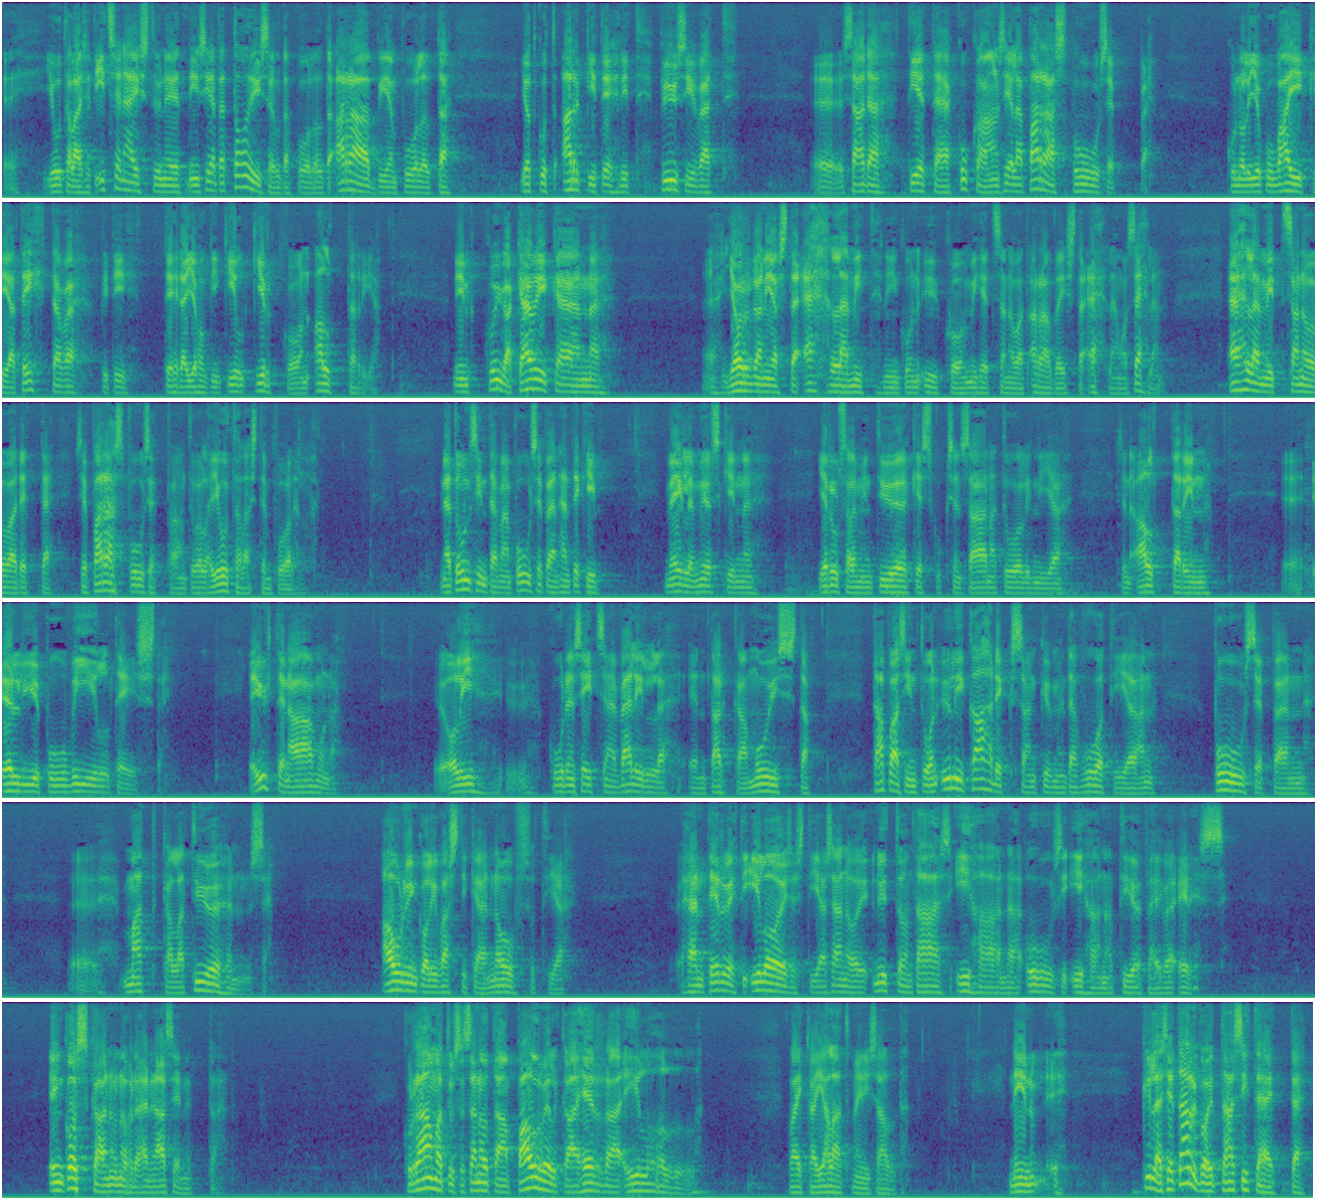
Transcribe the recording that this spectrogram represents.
eh, juutalaiset itsenäistyneet, niin sieltä toiselta puolelta, Arabian puolelta, jotkut arkkitehdit pyysivät eh, saada tietää, kuka on siellä paras puuseppä. Kun oli joku vaikea tehtävä, piti tehdä johonkin kirkkoon alttaria. Niin kuinka kävikään, Jordaniasta ählämit, niin kuin YK-miehet sanovat arabeista ählän ja sählän. Ählämit sanoivat, että se paras puuseppa on tuolla juutalaisten puolella. Minä tunsin tämän puusepän, hän teki meille myöskin Jerusalemin työkeskuksen saanatuolin ja sen alttarin äh, öljypuuviilteistä. Ja yhtenä aamuna – oli kuuden seitsemän välillä, en tarkkaan muista. Tapasin tuon yli 80-vuotiaan puusepän eh, matkalla työhönsä. Aurinko oli vastikään noussut ja hän tervehti iloisesti ja sanoi, nyt on taas ihana, uusi ihana työpäivä edessä. En koskaan unohda hänen asennettaan. Kun raamatussa sanotaan, palvelkaa Herraa ilolla, vaikka jalat meni alta, niin eh, kyllä se tarkoittaa sitä, että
